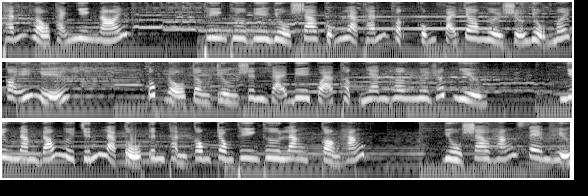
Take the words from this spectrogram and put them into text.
Thánh hậu thản nhiên nói, Thiên thư bia dù sao cũng là thánh vật cũng phải cho người sử dụng mới có ý nghĩa. Tốc độ Trần Trường Sinh giải bia quả thật nhanh hơn ngươi rất nhiều. Nhưng năm đó ngươi chính là tụ tinh thành công trong thiên thư lăng, Còn hắn dù sao hắn xem hiểu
